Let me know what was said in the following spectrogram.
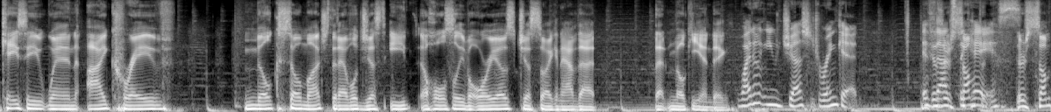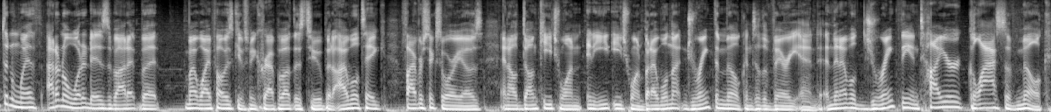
Kasey, when I crave milk so much that I will just eat a whole sleeve of Oreos just so I can have that that milky ending. Why don't you just drink it? If Because that's the case. There's something with I don't know what it is about it, but my wife always gives me crap about this too. But I will take five or six Oreos and I'll dunk each one and eat each one, but I will not drink the milk until the very end, and then I will drink the entire glass of milk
